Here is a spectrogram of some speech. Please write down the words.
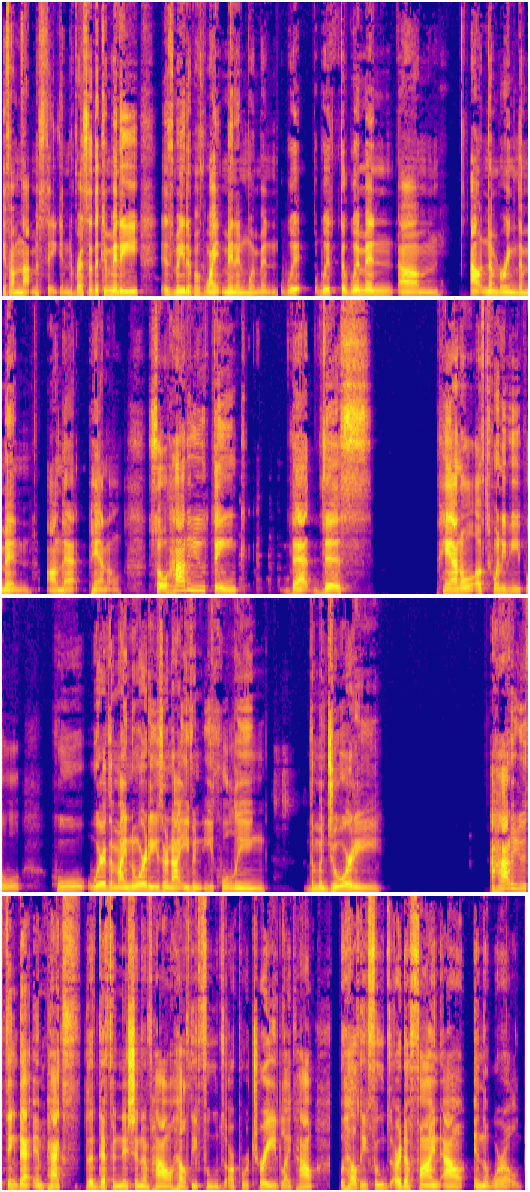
if I'm not mistaken. The rest of the committee is made up of white men and women, with with the women um, outnumbering the men on that panel. So, how do you think that this panel of 20 people, who where the minorities are not even equaling the majority, how do you think that impacts the definition of how healthy foods are portrayed? Like how healthy foods are defined out in the world?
